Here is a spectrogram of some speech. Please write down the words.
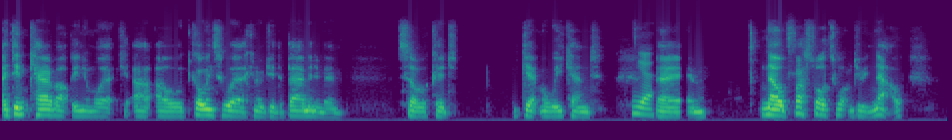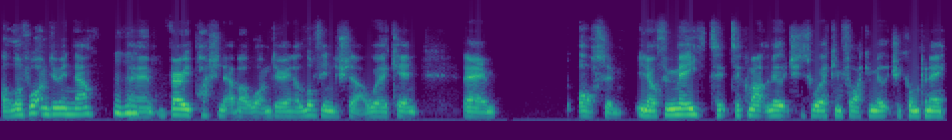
I didn't care about being in work. I, I would go into work and I would do the bare minimum so I could get my weekend. Yeah. Um, now, fast forward to what I'm doing now. I love what I'm doing now. Mm-hmm. Um, very passionate about what I'm doing. I love the industry that I work in. Um, awesome. You know, for me to, to come out of the military to working for like a military company,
